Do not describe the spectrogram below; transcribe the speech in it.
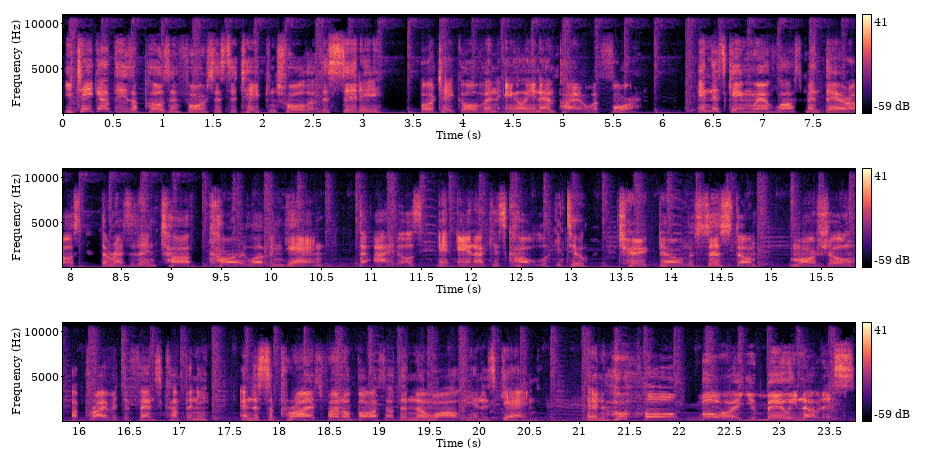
You take out these opposing forces to take control of the city, or take over an alien empire with four. In this game, we have Los Panteros, the resident tough, car-loving gang, the Idols, an anarchist cult looking to take down the system, Marshall, a private defense company, and the surprise final boss of the Nahualli and his gang. And ho oh, ho boy, you barely notice.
